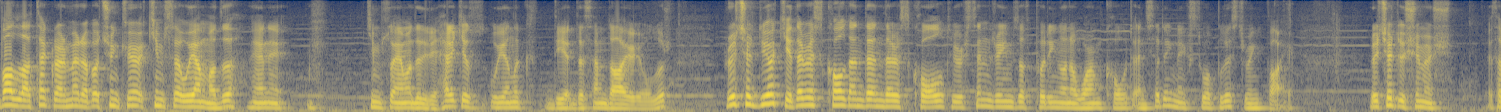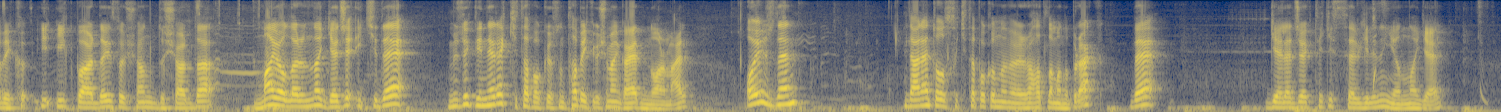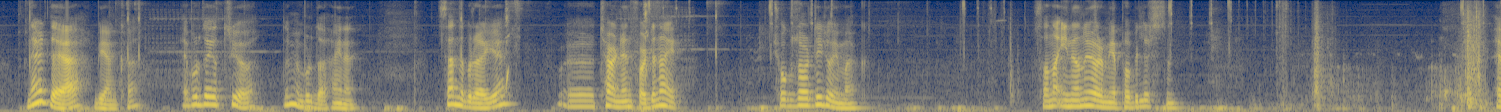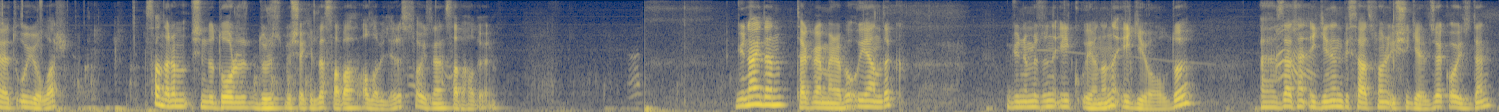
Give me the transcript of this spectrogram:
Vallahi tekrar merhaba çünkü kimse uyanmadı. Yani kimse uyanmadı değil. Herkes uyanık diye desem daha iyi olur. Richard diyor ki there is cold and then there is cold. Your sim dreams of putting on a warm coat and sitting next to a blistering fire. Richard üşümüş. E tabii ilk bardayız ve şu an dışarıda mayolarında gece 2'de müzik dinleyerek kitap okuyorsun. Tabii ki üşümen gayet normal. O yüzden lanet olası kitap okumanı ve rahatlamanı bırak ve gelecekteki sevgilinin yanına gel. Nerede ya Bianca? E burada yatıyor. Değil mi? Burada aynen. Sen de buraya gel. Ee, turn in for the night. Çok zor değil uyumak. Sana inanıyorum yapabilirsin. Evet uyuyorlar. Sanırım şimdi doğru dürüst bir şekilde sabah alabiliriz. O yüzden sabah alıyorum. Günaydın. Tekrar merhaba. Uyandık. Günümüzün ilk uyananı Iggy oldu. Ee, zaten Iggy'nin bir saat sonra işi gelecek. O yüzden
